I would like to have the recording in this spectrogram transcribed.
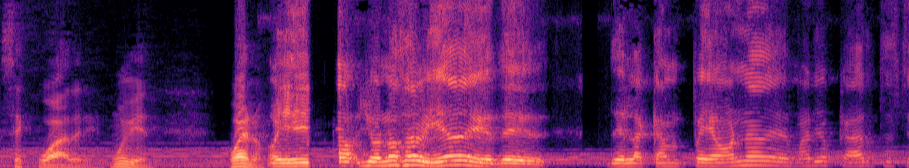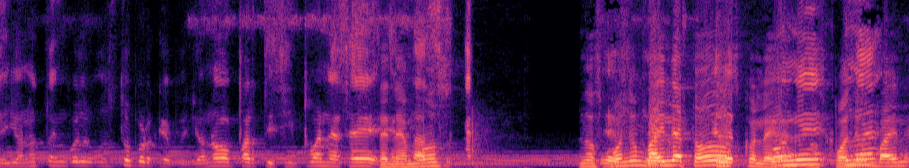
se cuadre. Muy bien. Bueno, Oye, yo, yo no sabía de, de, de la campeona de Mario Kart, este, yo no tengo el gusto porque pues, yo no participo en ese. en tenemos. las- Nos pone un este, baile a todos, colega. pone Nos pone un baile.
